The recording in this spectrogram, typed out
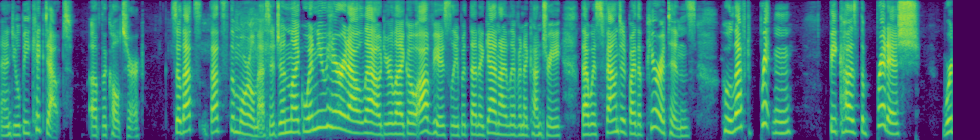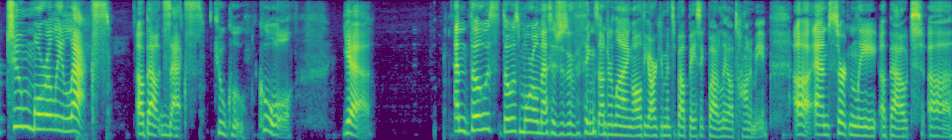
and you'll be kicked out of the culture. So that's that's the moral message. And like when you hear it out loud, you're like, "Oh, obviously." But then again, I live in a country that was founded by the Puritans who left Britain because the British were too morally lax about Mm. sex. Cool, cool. Cool. Yeah. And those those moral messages are the things underlying all the arguments about basic bodily autonomy, uh, and certainly about uh,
